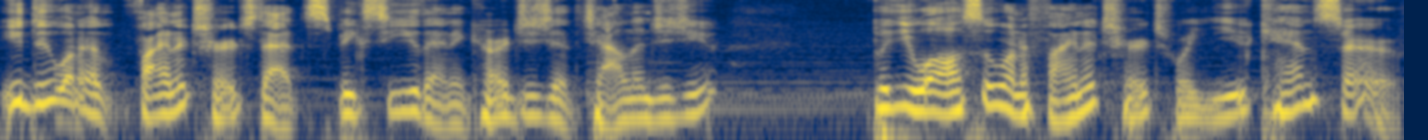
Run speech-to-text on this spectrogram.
you do want to find a church that speaks to you, that encourages you, that challenges you. But you also want to find a church where you can serve,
